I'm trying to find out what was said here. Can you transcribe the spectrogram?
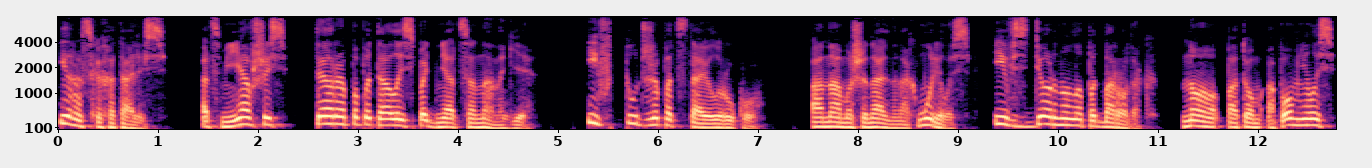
и расхохотались. Отсмеявшись, Тера попыталась подняться на ноги. Ив тут же подставил руку. Она машинально нахмурилась и вздернула подбородок, но потом опомнилась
